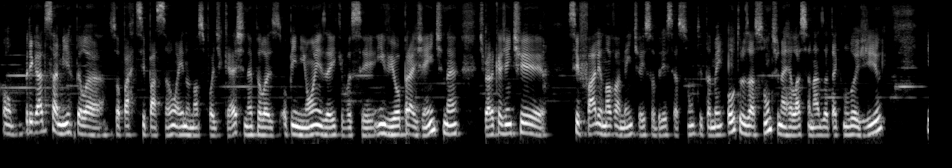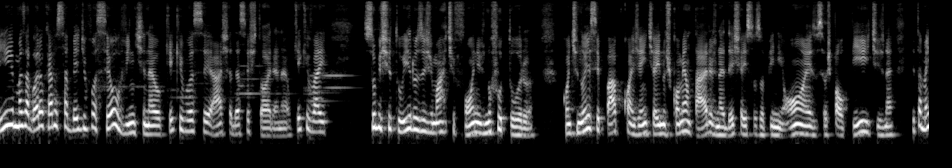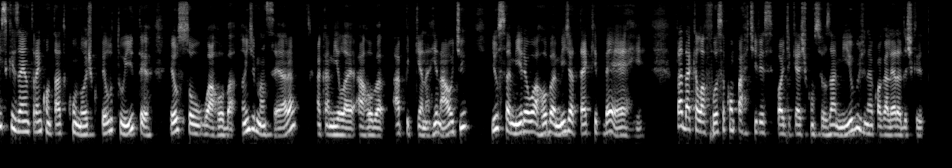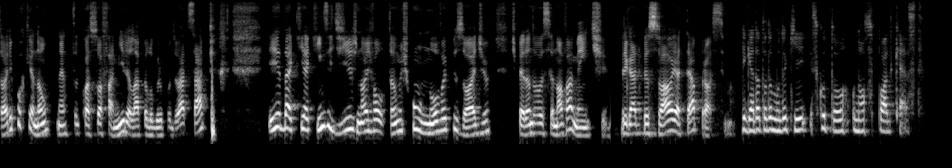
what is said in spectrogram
Bom, obrigado Samir pela sua participação aí no nosso podcast, né, pelas opiniões aí que você enviou para a gente, né. Espero que a gente se fale novamente aí sobre esse assunto e também outros assuntos, né, relacionados à tecnologia. E mas agora eu quero saber de você ouvinte, né, o que que você acha dessa história, né? O que que vai substituir os smartphones no futuro. Continue esse papo com a gente aí nos comentários, né? Deixa aí suas opiniões, os seus palpites, né? E também se quiser entrar em contato conosco pelo Twitter, eu sou o arroba Mancera, a Camila é arroba a pequena Rinaldi e o Samir é o arroba MediaTekBR. Para dar aquela força, compartilhe esse podcast com seus amigos, né? Com a galera do escritório e por que não, né? Com a sua família lá pelo grupo do WhatsApp. E daqui a 15 dias nós voltamos com um novo episódio, esperando você novamente. Obrigado, pessoal, e até a próxima. Obrigada a todo mundo que escutou o nosso podcast.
